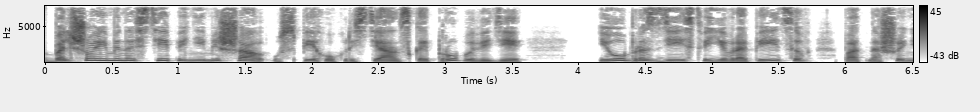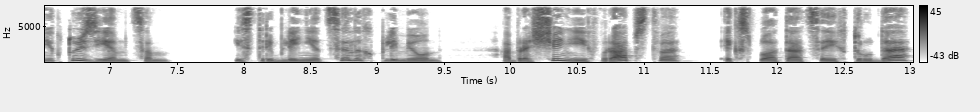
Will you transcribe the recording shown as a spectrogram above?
В большой именно степени мешал успеху христианской проповеди и образ действий европейцев по отношению к туземцам, истребление целых племен, обращение их в рабство, эксплуатация их труда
